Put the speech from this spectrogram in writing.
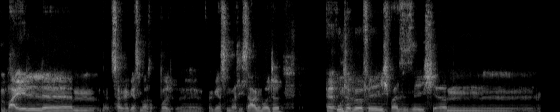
weil, ähm, jetzt habe ich vergessen was, wollt, äh, vergessen, was ich sagen wollte, äh, unterwürfig, weil sie sich ähm,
